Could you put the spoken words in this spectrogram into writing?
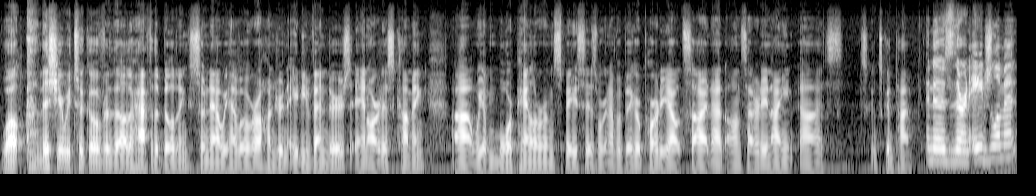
Well, this year we took over the other half of the building. So now we have over 180 vendors and artists coming. Uh, we have more panel room spaces. We're going to have a bigger party outside at, on Saturday night. Uh, it's, it's, it's a good time. And is there an age limit?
